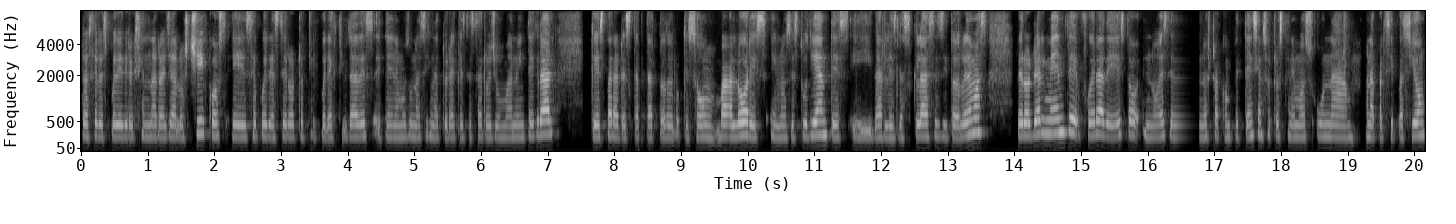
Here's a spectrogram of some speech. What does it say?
Entonces se les puede direccionar allá a los chicos, eh, se puede hacer otro tipo de actividades. Eh, tenemos una asignatura que es Desarrollo Humano Integral, que es para rescatar todo lo que son valores en los estudiantes y darles las clases y todo lo demás. Pero realmente fuera de esto no es de nuestra competencia. Nosotros tenemos una, una, participación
